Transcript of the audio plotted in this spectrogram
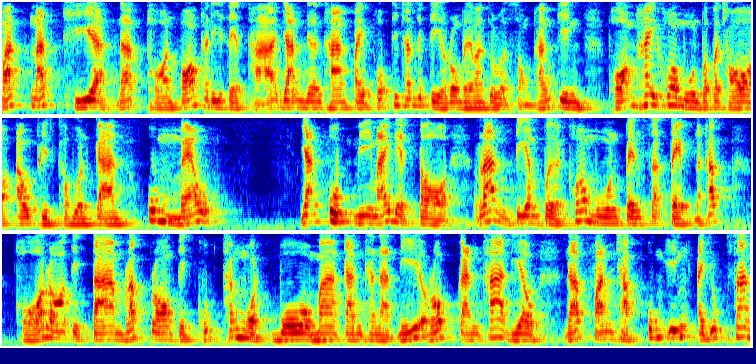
มัดนัดเคลียร์นะครับถอนฟ้องคดีเศรษฐายันเดินทางไปพบที่ชั้น 14 โรงพยาบาลตำรวจสองครั้งจริง พร้อมให้ข้อมูลปปชเอาผิดขบวนการอุ้มแมวยังอุบมีไม้เด็ดต่อ รั่นเตรียมเปิดข้อมูลเป็นสเต็ปนะครับ ขอรอติดตามรับรองติดคุกทั้งหมดโวมากันขนาดนี้รบกันท่าเดียวนะฟันฉับอุ้งอิง อายุสั้น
